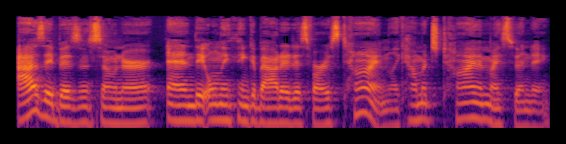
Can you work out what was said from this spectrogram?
as a business owner and they only think about it as far as time like how much time am i spending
